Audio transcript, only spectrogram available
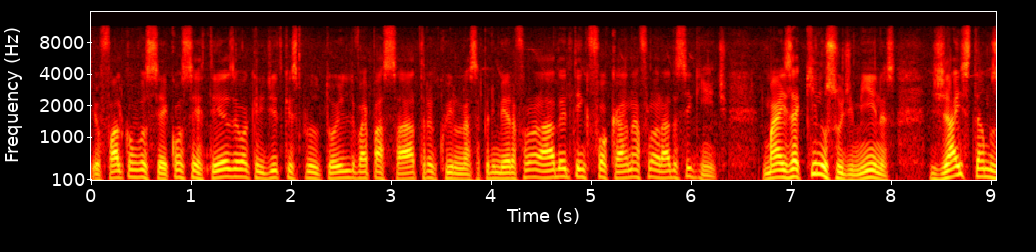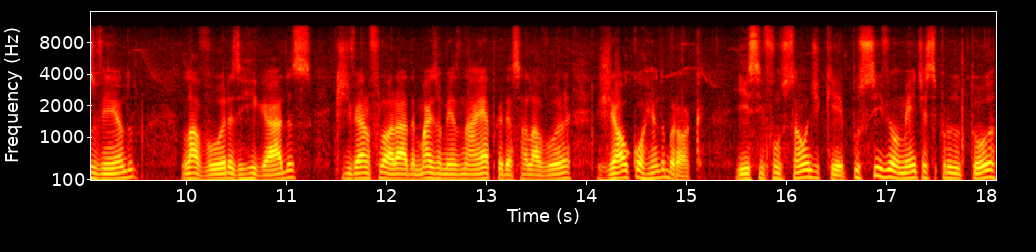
eu falo com você, com certeza eu acredito que esse produtor ele vai passar tranquilo nessa primeira florada, ele tem que focar na florada seguinte. Mas aqui no sul de Minas, já estamos vendo lavouras irrigadas que tiveram florada mais ou menos na época dessa lavoura, já ocorrendo broca. Isso em função de que possivelmente esse produtor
